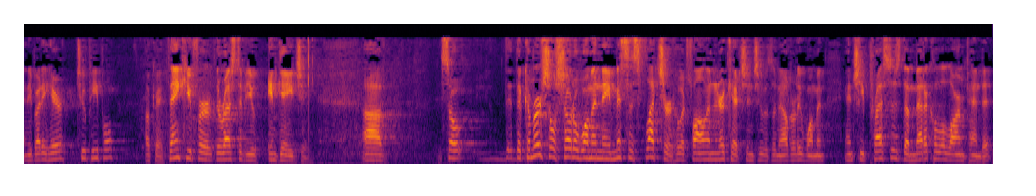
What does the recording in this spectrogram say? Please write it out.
Anybody here? Two people? Okay. Thank you for the rest of you engaging. Uh, so the, the commercial showed a woman named Mrs. Fletcher who had fallen in her kitchen. She was an elderly woman and she presses the medical alarm pendant.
